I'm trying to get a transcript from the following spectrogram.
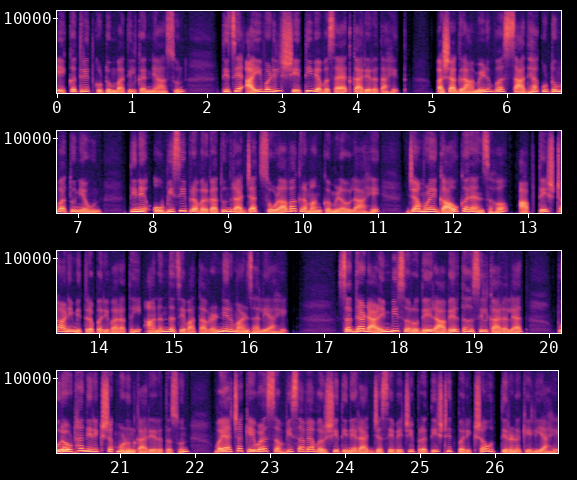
एकत्रित कुटुंबातील कन्या असून तिचे आई वडील शेती व्यवसायात कार्यरत आहेत. अशा ग्रामीण व साध्या कुटुंबातून येऊन तिने ओबीसी प्रवर्गातून राज्यात सोळावा क्रमांक मिळवला आहे ज्यामुळे गावकऱ्यांसह आपतेष्ट आणि मित्रपरिवारातही आनंदाचे वातावरण निर्माण झाले आहे. सध्या डाळिंबी सरोदे रावेर तहसील कार्यालयात पुरवठा निरीक्षक म्हणून कार्यरत असून वयाच्या केवळ सव्वीसाव्या वर्षी तिने राज्यसेवेची प्रतिष्ठित परीक्षा उत्तीर्ण केली आहे.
